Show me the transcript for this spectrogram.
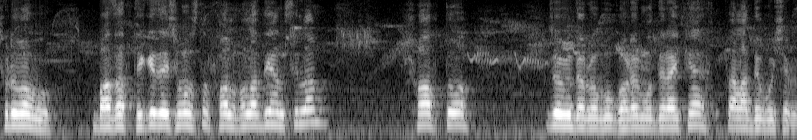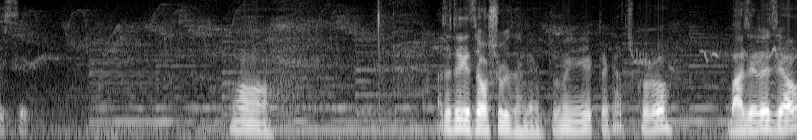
ছোটবাবু বাজার থেকে যে সমস্ত ফল ফলাদি আনছিলাম সব তো জমিদার বাবু ঘরের মধ্যে রাখা তালা দিয়ে বসে রয়েছে আচ্ছা ঠিক আছে অসুবিধা নেই। তুমি একটা কাজ করো বাজারে যাও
